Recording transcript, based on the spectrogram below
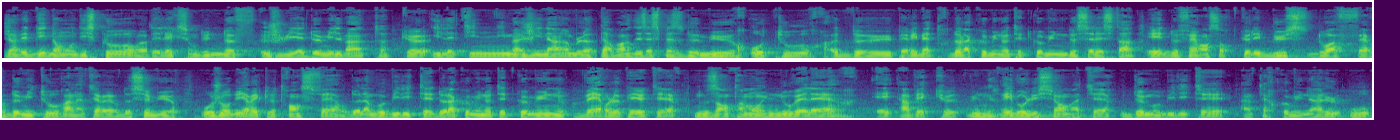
J'avais dit dans mon discours d'élection du 9 juillet 2020 qu'il est inimaginable d'avoir des espèces de murs autour du périmètre de la communauté de communes de Célestat et de faire en sorte que les bus doivent faire demi-tour à l'intérieur de ce mur. Aujourd'hui, avec le transfert de la mobilité de la communauté de communes vers le PETR, nous entamons une nouvelle ère et avec une révolution en matière de mobilité intercommunale ou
